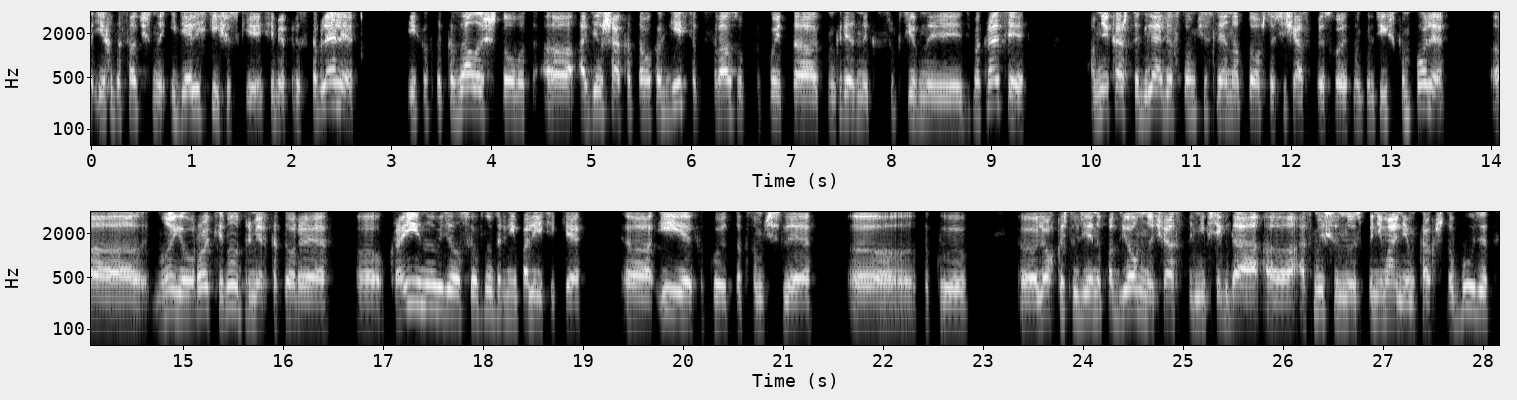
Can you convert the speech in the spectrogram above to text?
их достаточно идеалистически себе представляли, и как-то казалось, что вот один шаг от того, как есть, это сразу какой-то конкретной конструктивной демократии, а мне кажется, глядя в том числе на то, что сейчас происходит на политическом поле, э, многие уроки, ну, например, которые э, Украина увидела в своей внутренней политике, э, и какую-то в том числе такую легкость людей на подъем, но часто не всегда осмысленную с пониманием, как что будет,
